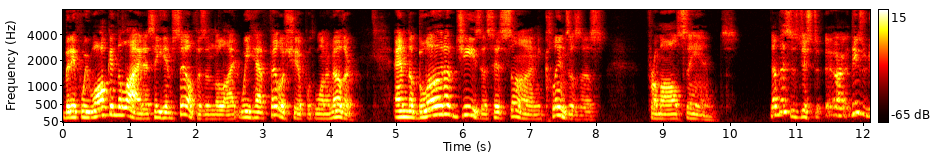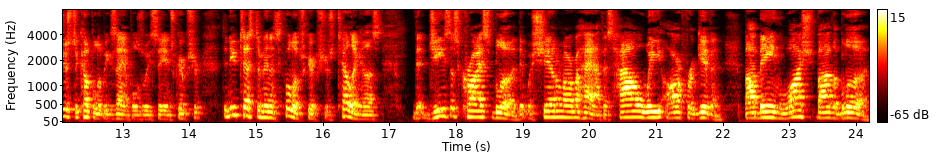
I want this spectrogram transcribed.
but if we walk in the light as he himself is in the light, we have fellowship with one another. And the blood of Jesus, his son, cleanses us from all sins. Now, this is just, uh, these are just a couple of examples we see in Scripture. The New Testament is full of scriptures telling us that Jesus Christ's blood that was shed on our behalf is how we are forgiven by being washed by the blood,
